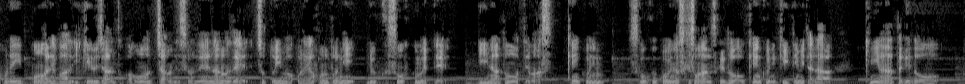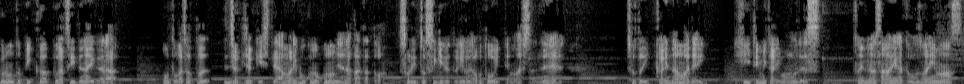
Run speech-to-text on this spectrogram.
これ一本あればいけるじゃんとか思っちゃうんですよね。なので、ちょっと今これ本当にルックスも含めていいなと思ってます。ケン君すごくこういうの好きそうなんですけど、ケン君に聞いてみたら気にはなったけど、フロントピックアップがついてないから、音がちょっとジャキジャキしてあんまり僕の好みじゃなかったと、ソリッドすぎるというようなことを言ってましたね。ちょっと一回生で弾いてみたいものです。トリビさんありがとうございます。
